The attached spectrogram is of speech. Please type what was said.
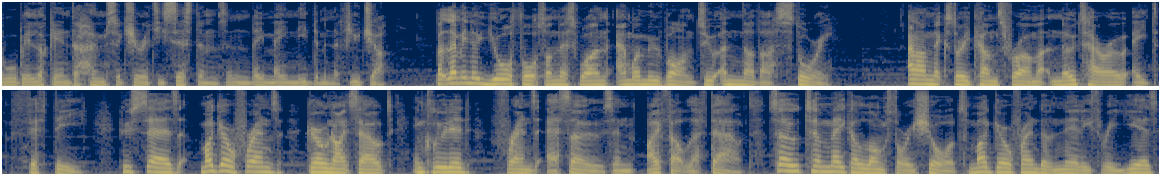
will be looking into home security systems, and they may need them in the future. But let me know your thoughts on this one, and we'll move on to another story. And our next story comes from Notaro850, who says, My girlfriend's girl nights out included friends SOs and I felt left out. So, to make a long story short, my girlfriend of nearly three years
